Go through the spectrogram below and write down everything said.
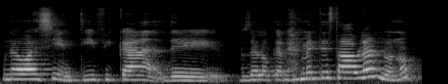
una base científica de, pues, de lo que realmente estaba hablando, ¿no?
